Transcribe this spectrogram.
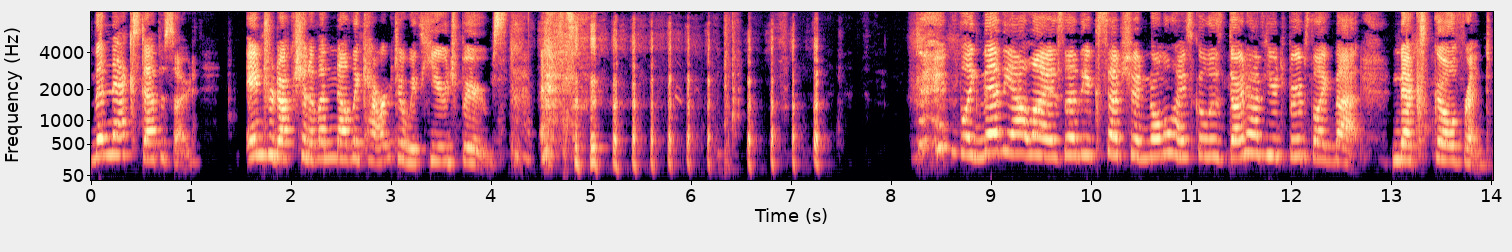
The next episode, introduction of another character with huge boobs. like they're the outliers, they're the exception. Normal high schoolers don't have huge boobs like that. Next girlfriend,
